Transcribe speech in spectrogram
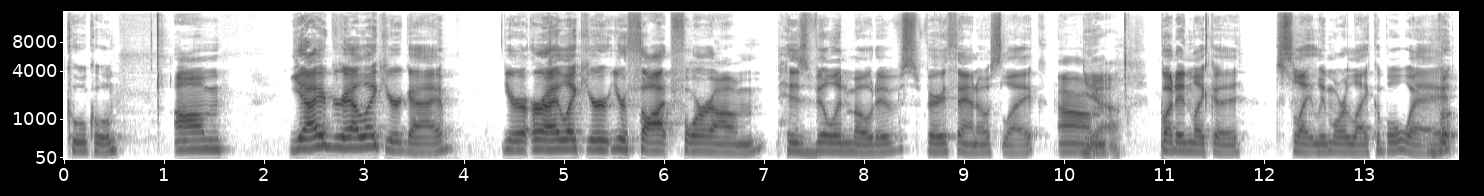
Cool, cool. Um yeah, I agree. I like your guy. Your or I like your your thought for um his villain motives, very Thanos like. Um yeah. but in like a slightly more likable way. But,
